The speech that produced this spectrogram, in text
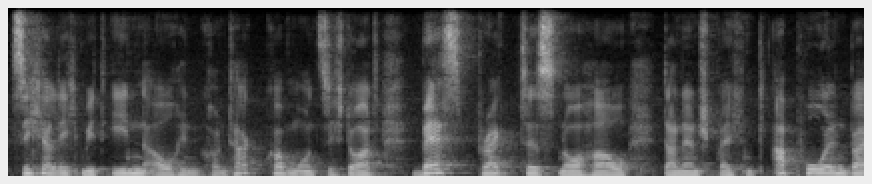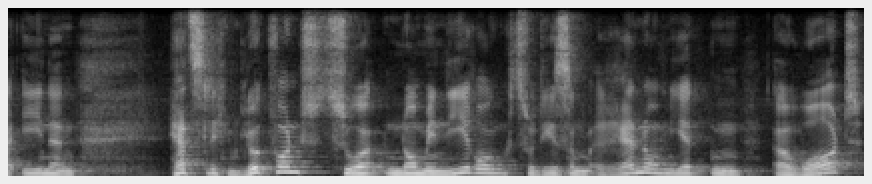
sicherlich mit Ihnen auch in Kontakt kommen und sich dort Best Practice Know-how dann entsprechend abholen bei Ihnen. Herzlichen Glückwunsch zur Nominierung zu diesem renommierten Award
